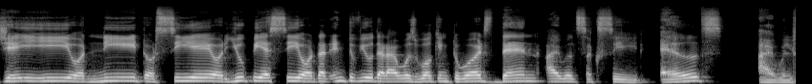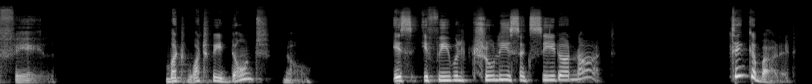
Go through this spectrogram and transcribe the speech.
JEE or NEET or CA or UPSC or that interview that I was working towards, then I will succeed. Else, I will fail. But what we don't know is if we will truly succeed or not. Think about it.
